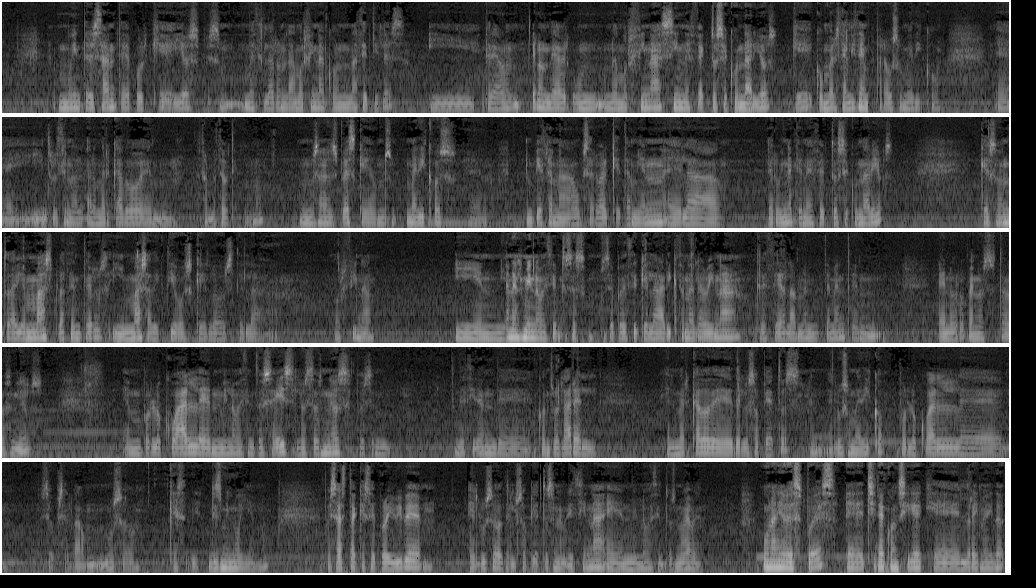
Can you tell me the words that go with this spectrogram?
Muy interesante porque ellos pues, mezclaron la morfina con acetiles y crearon de haber una morfina sin efectos secundarios que comercialicen para uso médico eh, y introducción al, mercado farmacéutico. ¿no? Unos años después que unos médicos eh, empiezan a observar que también eh, la heroína tiene efectos secundarios que son todavía más placenteros y más adictivos que los de la morfina y en, en el 1900 se puede decir que la adicción a la heroína crece alarmantemente en, en Europa en los Estados Unidos. Em, por lo cual, en 1906, los Estados Unidos pues, em, deciden de controlar el, el mercado de, de, los opiatos, el uso médico, por lo cual eh, se observa un uso que se disminuye, ¿no? Pues hasta que se prohíbe el uso de los opiatos en la medicina en 1909. Un año después, eh, China consigue que el Reino Unido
